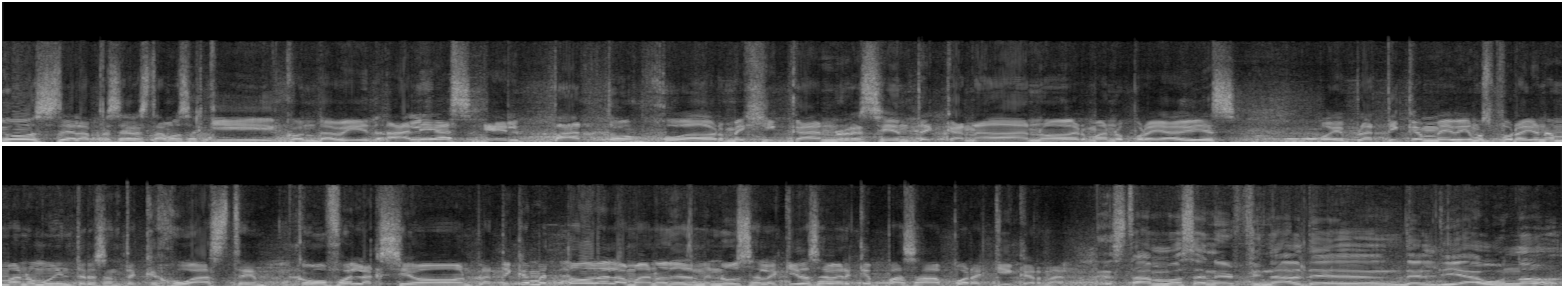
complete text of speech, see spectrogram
Amigos de la pecera, estamos aquí con David, alias El Pato, jugador mexicano, residente de Canadá, ¿no, hermano? Por allá vives. Oye, platícame, vimos por ahí una mano muy interesante que jugaste. ¿Cómo fue la acción? Platícame todo de la mano, desmenúzala. Quiero saber qué pasaba por aquí, carnal. Estamos en el final del, del día 1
